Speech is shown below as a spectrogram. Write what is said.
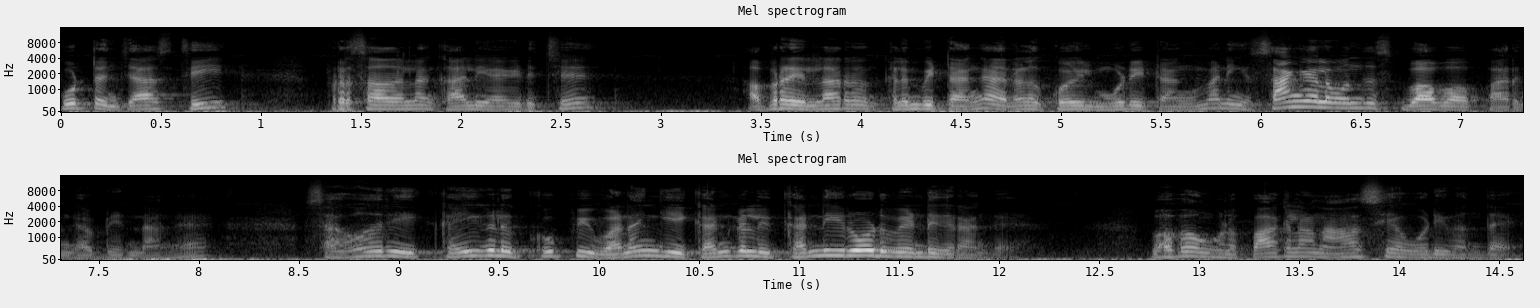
கூட்டம் ஜாஸ்தி பிரசாதம்லாம் காலி ஆயிடுச்சு. அப்புறம் எல்லாரும் கிளம்பிட்டாங்க அதனால் கோயில் மூடிட்டாங்கம்மா. நீங்கள் சாயங்காலம் வந்து பாபாவை பாருங்கள் அப்படின்னாங்க. சகோதரி கைகளை கூப்பி வணங்கி கண்களில் கண்ணீரோடு வேண்டுகிறாங்க. பாபா உங்களை பார்க்கலான்னு ஆசையாக ஓடி வந்தேன்.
